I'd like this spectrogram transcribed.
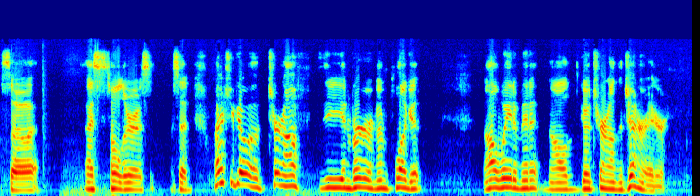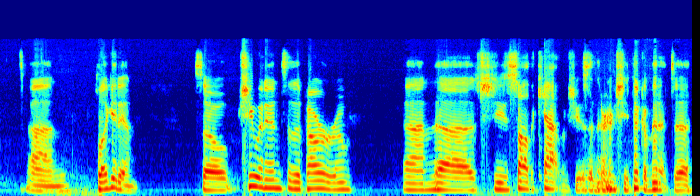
So I told her, I said, "Why don't you go turn off the inverter and unplug it? And I'll wait a minute and I'll go turn on the generator and plug it in." So she went into the power room and uh, she saw the cat when she was in there, and she took a minute to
